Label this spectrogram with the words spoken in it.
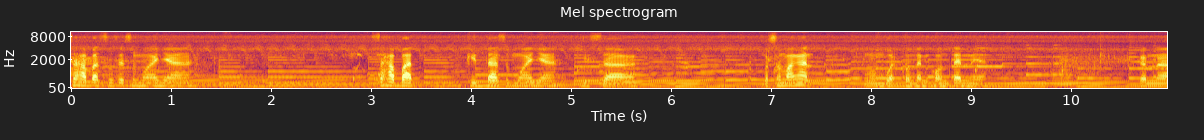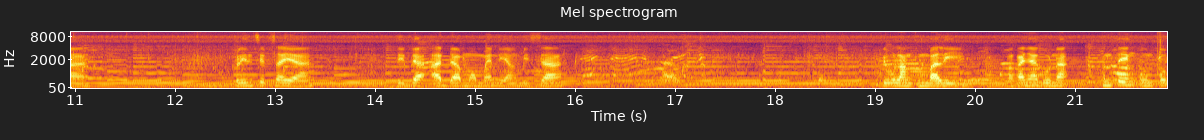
sahabat sukses semuanya. Sahabat kita semuanya bisa bersemangat membuat konten-konten ya. Karena prinsip saya tidak ada momen yang bisa diulang kembali. Makanya guna penting untuk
